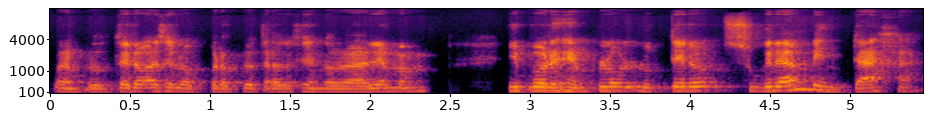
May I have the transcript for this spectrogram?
por ejemplo, Lutero hace lo propio traduciéndolo al alemán. Y, por ejemplo, Lutero, su gran ventaja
